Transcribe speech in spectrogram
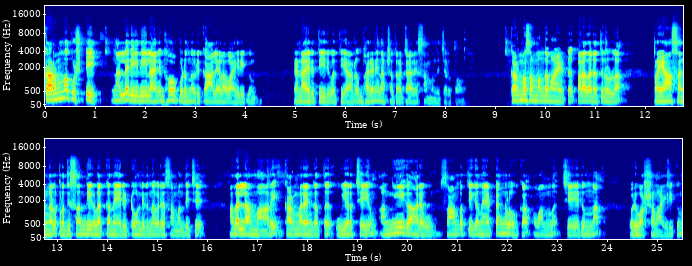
കർമ്മപുഷ്ടി നല്ല രീതിയിൽ അനുഭവപ്പെടുന്ന ഒരു കാലയളവായിരിക്കും രണ്ടായിരത്തി ഇരുപത്തിയാറ് ഭരണി നക്ഷത്രക്കാരെ സംബന്ധിച്ചിടത്തോളം. കർമ്മസംബന്ധമായിട്ട് പലതരത്തിലുള്ള പ്രയാസങ്ങൾ പ്രതിസന്ധികളൊക്കെ നേരിട്ടുകൊണ്ടിരുന്നവരെ സംബന്ധിച്ച് അതെല്ലാം മാറി കർമ്മരംഗത്ത് ഉയർച്ചയും അംഗീകാരവും സാമ്പത്തിക നേട്ടങ്ങളും ഒക്കെ വന്ന് ചേരുന്ന ഒരു വർഷമായിരിക്കും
